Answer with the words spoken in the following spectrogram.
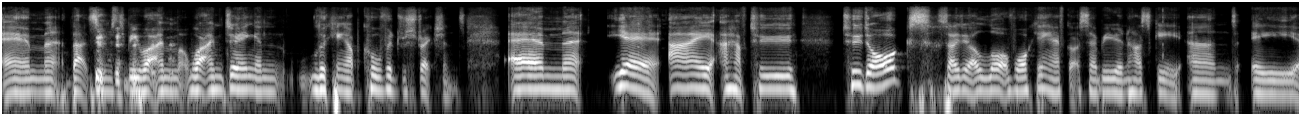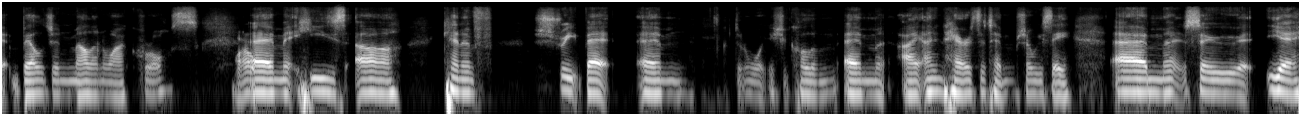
Um, that seems to be what I'm what I'm doing and looking up COVID restrictions. Um, yeah, I I have two two dogs, so I do a lot of walking. I've got a Siberian Husky and a Belgian Malinois cross. Wow. Um, he's a kind of street vet. Um, don't know what you should call him. Um, I, I inherited him, shall we say? Um, so yeah,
